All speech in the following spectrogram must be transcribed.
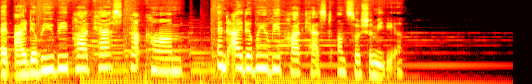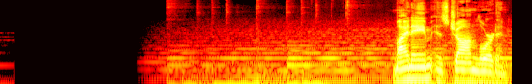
at IWBpodcast.com and IWB Podcast on social media. My name is John Lorden,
